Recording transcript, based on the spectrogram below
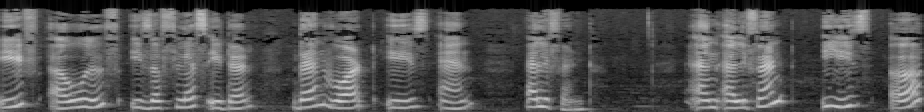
If a wolf is a flesh eater, then what is an elephant? An elephant is a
